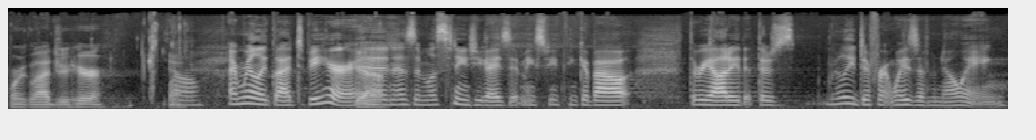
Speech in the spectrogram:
we're glad you're here. Well, I'm really glad to be here. Yeah. And as I'm listening to you guys, it makes me think about the reality that there's really different ways of knowing,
